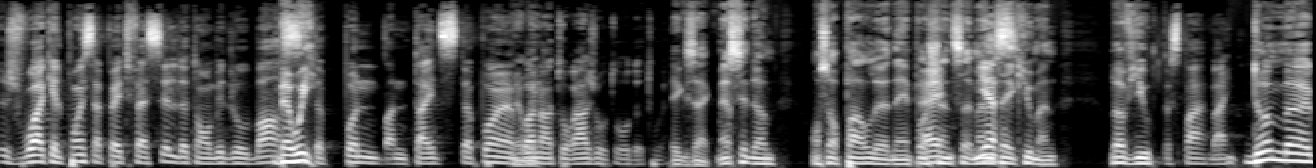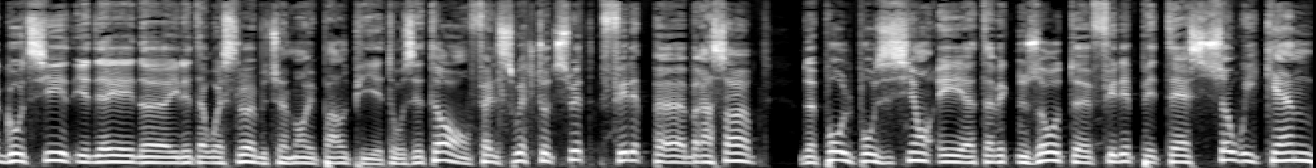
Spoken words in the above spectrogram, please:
je vois à quel point ça peut être facile de tomber de l'autre bord ben si tu n'as pas une bonne tête, si tu n'as pas un ben bon entourage autour de toi. Exact. Merci, Dom. On se reparle dans les prochaines semaines. Thank you, man. Love you. J'espère. Bye. Dom euh, Gauthier, il est, à Whistler. Habituellement, il parle puis il est aux États. On fait le switch tout de suite. Philippe euh, Brasseur de pôle position est avec nous autres. Philippe était ce week-end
